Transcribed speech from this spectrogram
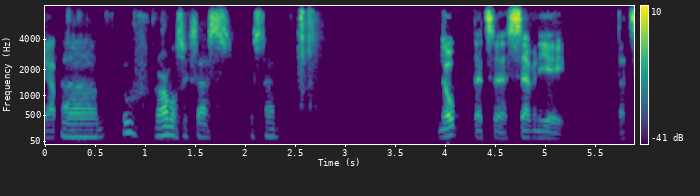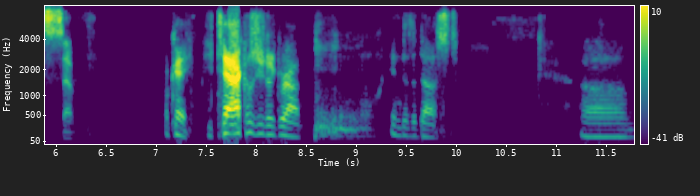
Yep. Um, oof, normal success this time. Nope. That's a 78. That's seven. Okay, he tackles you to the ground, into the dust. Um,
